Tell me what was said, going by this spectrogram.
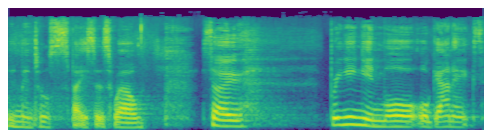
mental space as well. So bringing in more organics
